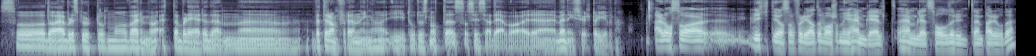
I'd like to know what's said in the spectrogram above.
så da jeg ble spurt om å være med å etablere den uh, veteranforeninga i 2008, så syns jeg det var uh, meningsfylt og givende. Er det også viktig også fordi at det var så mye hemmelighetshold rundt en periode?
